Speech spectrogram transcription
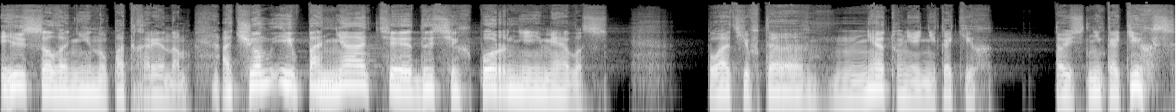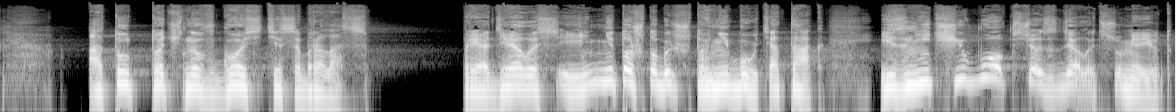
и солонину под хреном, о чем и понятия до сих пор не имелось. Платьев-то нет у ней никаких, то есть никаких-с, а тут точно в гости собралась. Приоделась, и не то чтобы что-нибудь, а так, из ничего все сделать сумеют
